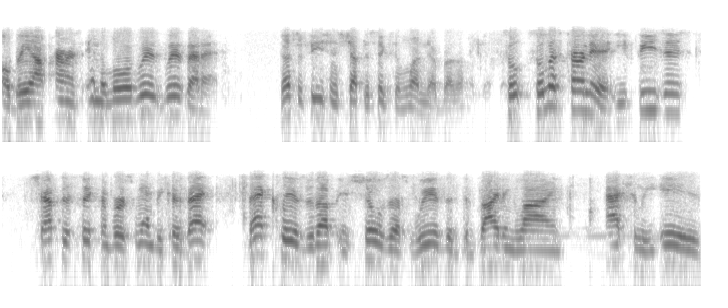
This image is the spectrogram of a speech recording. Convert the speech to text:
obey our parents in the Lord. Where, where's that at? That's Ephesians chapter six and one, there, brother. So, so let's turn there. Ephesians chapter six and verse one, because that that clears it up and shows us where the dividing line actually is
